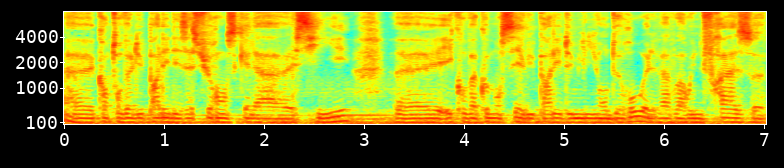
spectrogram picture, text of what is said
Euh, quand on va lui parler des assurances qu'elle a signées euh, et qu'on va commencer à lui parler de millions d'euros, elle va avoir une phrase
